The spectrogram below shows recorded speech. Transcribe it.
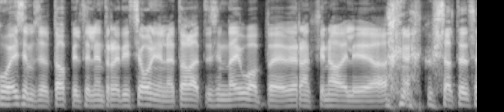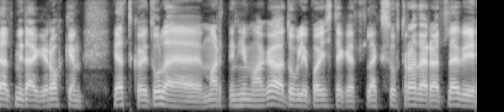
hooaja esimesel etapil selline traditsiooniline, et alati sinna jõuab veerandfinaali ja kui sealt, sealt midagi rohkem jätku ei tule, Martin Hima ka, tubli poiss, tegelikult läks suht radaralt läbi,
